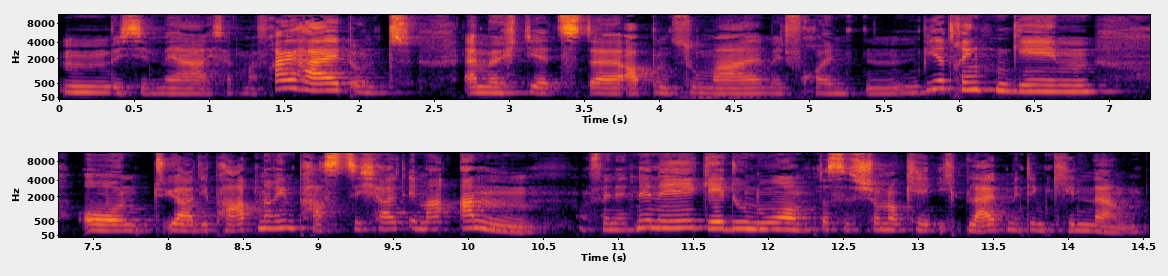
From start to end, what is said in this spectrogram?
mm, ein bisschen mehr, ich sag mal, Freiheit und er möchte jetzt äh, ab und zu mal mit Freunden ein Bier trinken gehen. Und ja, die Partnerin passt sich halt immer an und findet, nee, nee, geh du nur, das ist schon okay, ich bleib mit den Kindern.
